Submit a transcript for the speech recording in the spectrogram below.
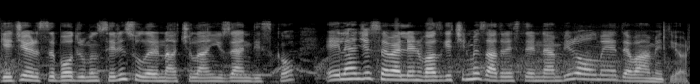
Gece yarısı Bodrum'un serin sularına açılan yüzen disko, eğlence severlerin vazgeçilmez adreslerinden biri olmaya devam ediyor.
